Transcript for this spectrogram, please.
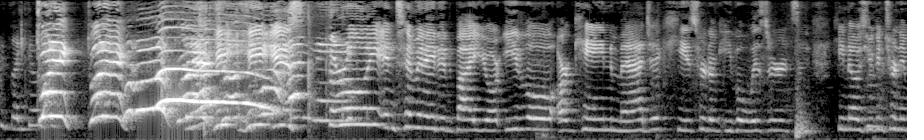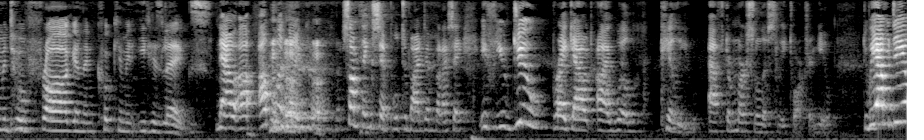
It's like 20! 20! He, he is thoroughly intimidated by your evil arcane magic. He's heard of evil wizards, and he knows you can turn him into a frog and then cook him and eat his legs. Now, uh, I'll put like something simple to bind him, but I say, if you do break out, I will kill you after mercilessly torturing you. Do we have a deal?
